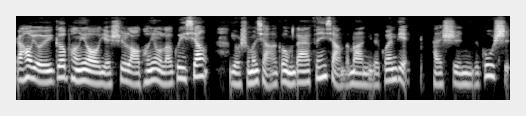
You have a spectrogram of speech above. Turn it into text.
然后有一个朋友也是老朋友了，桂香，有什么想要跟我们大家分享的吗？你的观点还是你的故事？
